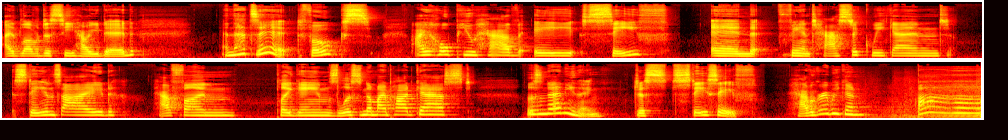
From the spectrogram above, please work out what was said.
I'd love to see how you did. And that's it, folks. I hope you have a safe and fantastic weekend stay inside, have fun, play games, listen to my podcast, listen to anything. Just stay safe. Have a great weekend. Bye.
